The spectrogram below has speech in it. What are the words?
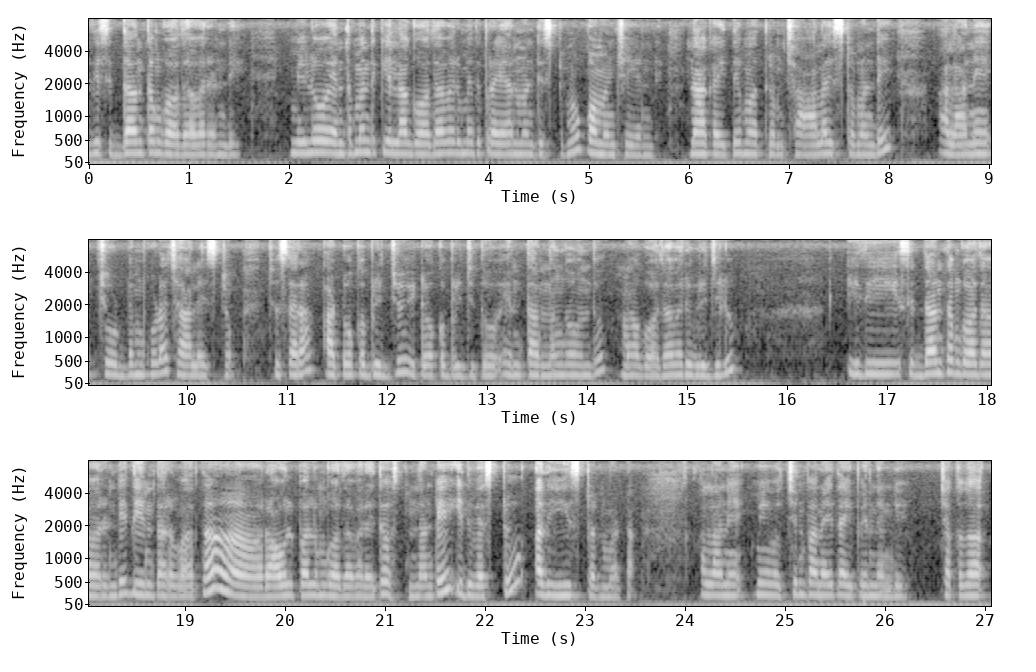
ఇది సిద్ధాంతం గోదావరి అండి. మీలో ఎంతమందికి ఇలా గోదావరి మీద ప్రయాణం అంటే ఇష్టమో కామెంట్ చేయండి. నాకైతే మాత్రం చాలా ఇష్టం అండి. అలానే చూడడం కూడా చాలా ఇష్టం. చూసారా? అటు ఒక బ్రిడ్జు ఇటు ఒక బ్రిడ్జ్తో ఎంత అందంగా ఉందో మా గోదావరి బ్రిడ్జ్లు. ఇది సిద్ధాంతం గోదావరి అండి. దీని తర్వాత రావులపాలెం గోదావరి అయితే వస్తుంది. అంటే ఇది వెస్ట్ అది ఈస్ట్ అనమాట అలానే మేము వచ్చిన పని అయితే అయిపోయిందండి. చక్కగా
